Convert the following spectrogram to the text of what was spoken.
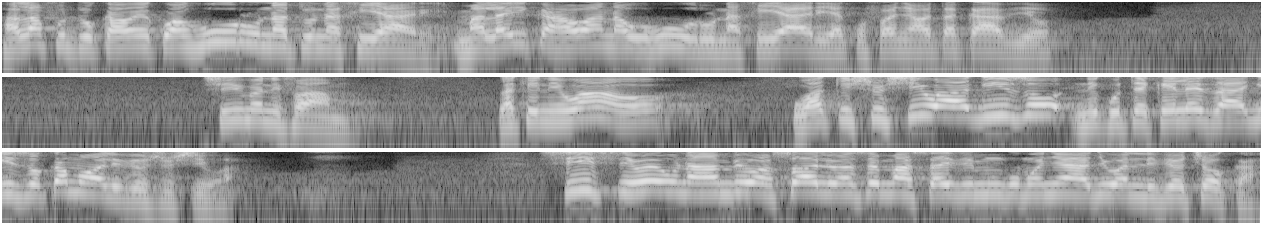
halafu tukawekwa huru na tuna khiari. Malaika hawana uhuru na khiari ya kufanya watakavyo, sijui umenifahamu? Lakini wao wakishushiwa agizo ni kutekeleza agizo kama walivyoshushiwa. Sisi we unaambiwa swali, unasema sasa hivi Mungu mwenyewe ajua nilivyochoka,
